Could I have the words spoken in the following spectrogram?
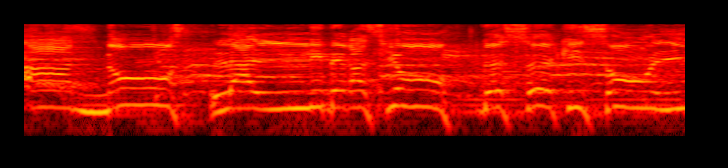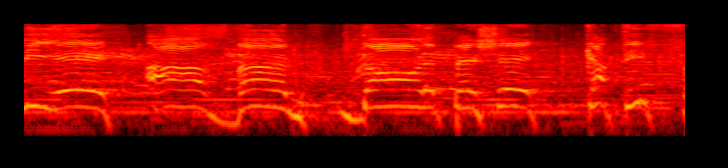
annonces la libération de ceux qui sont liés, aveugles, dans le péché, captifs.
